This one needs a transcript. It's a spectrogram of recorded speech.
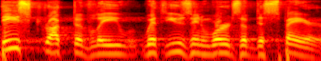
destructively with using words of despair.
